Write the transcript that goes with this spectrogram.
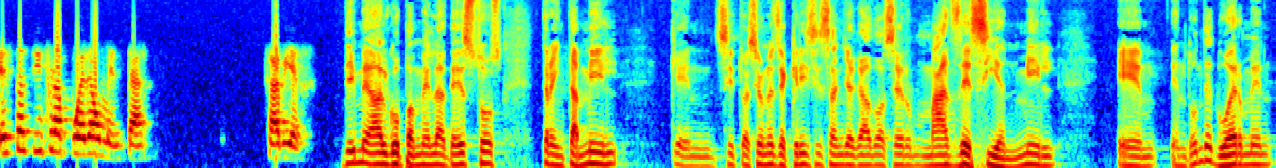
esta cifra puede aumentar. Javier. Dime algo, Pamela, de estos 30 mil que en situaciones de crisis han llegado a ser más de 100 mil, eh, ¿en dónde duermen?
